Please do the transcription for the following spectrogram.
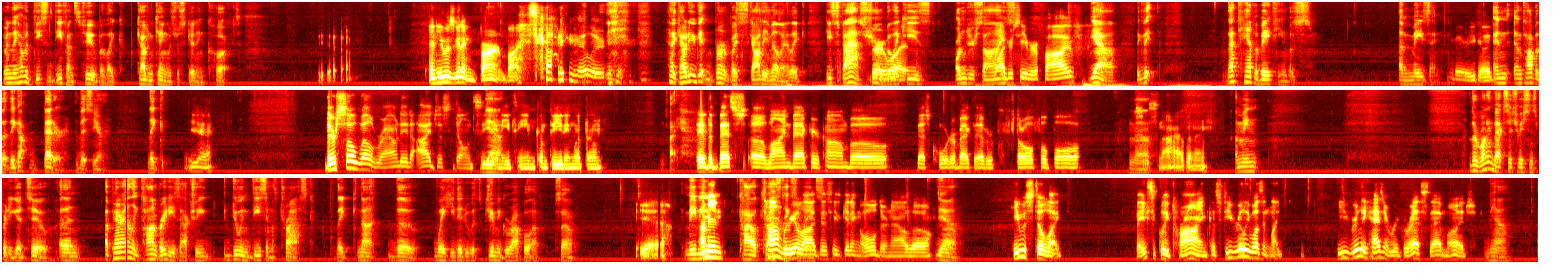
I mean, they have a decent defense too, but like Kevin King was just getting cooked. Yeah. And he was getting burnt by Scotty Miller. like, how do you get burnt by Scotty Miller? Like, he's fast, sure, but like he's undersized. Wide receiver five. Yeah, like they, that Tampa Bay team was amazing. Very good. And on top of that, they got better this year. Like yeah, they're so well rounded. I just don't see yeah. any team competing with them. They have the best uh, linebacker combo, best quarterback to ever throw a football. No. It's just not happening. I mean, the running back situation is pretty good too. And apparently Tom Brady's actually doing decent with Trask, like not the way he did with Jimmy Garoppolo. So yeah, maybe I mean Kyle. Trask Tom realizes he's getting older now, though. Yeah, he was still like basically prime because he really wasn't like he really hasn't regressed that much. Yeah.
